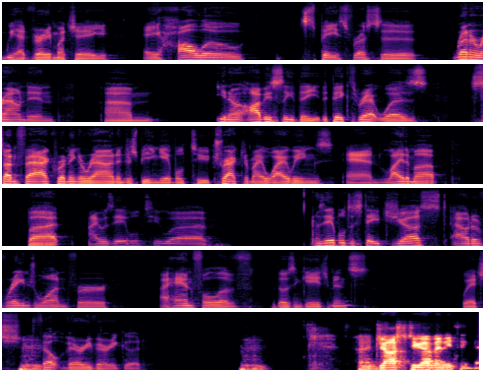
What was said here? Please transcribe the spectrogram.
we had very much a a hollow space for us to run around in. Um, you know, obviously the the big threat was Sunfac running around and just being able to tractor my Y wings and light them up, but I was able to uh, I was able to stay just out of range one for a handful of those engagements, which Mhm. felt very very good. Uh, Josh, do you have anything to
